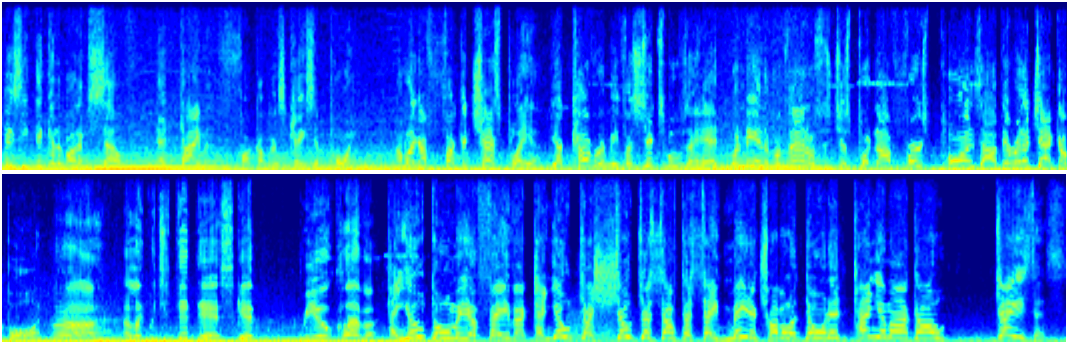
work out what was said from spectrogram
busy thinking about himself. That diamond fuck-up is case in point. I'm like a fucking chess player. You're covering me for six moves ahead when me and the Pavanos is just putting our first pawns out there on a checkerboard. Ah, I like what you did there, Skip. Real clever. Can you do me a favor? Can you just shoot yourself to save me the trouble of doing it? Can you, Marco? Jesus!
